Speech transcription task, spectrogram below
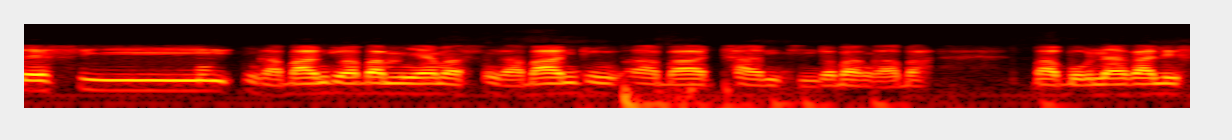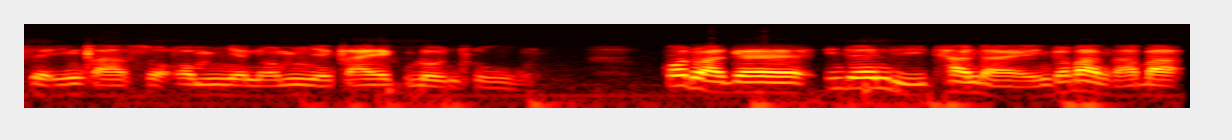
sesingabantu abamnyama singabantu abathanda into abangaba babonakalise inkxaso omnye nomnye xa ekuloo ntlungu kodwa ke into endiyithandayo into abangaba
